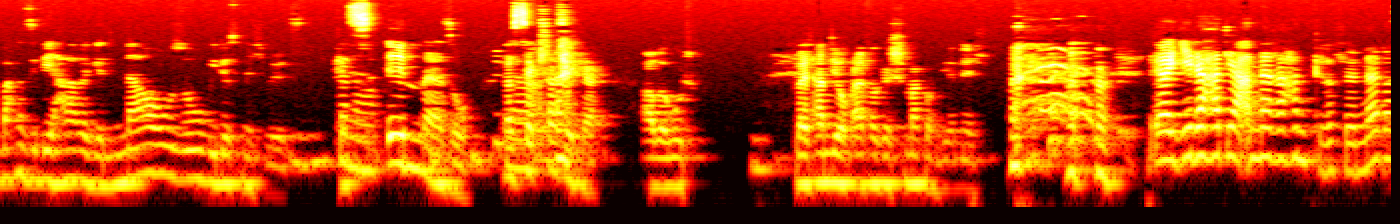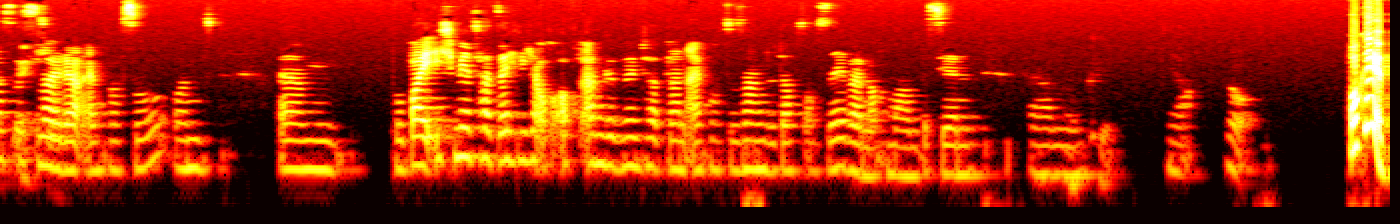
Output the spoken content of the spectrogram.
machen sie die Haare genau so, wie du es nicht willst. Das Genau. ist immer so. Das ist der. Klassiker. Aber gut. Vielleicht haben die auch einfach Geschmack und wir nicht. ja, jeder hat ja andere Handgriffe, ne? Das ist so? leider einfach so. Und ähm, wobei ich mir tatsächlich auch oft angewöhnt habe, dann einfach zu sagen, du darfst auch selber noch mal ein bisschen ähm, Okay.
